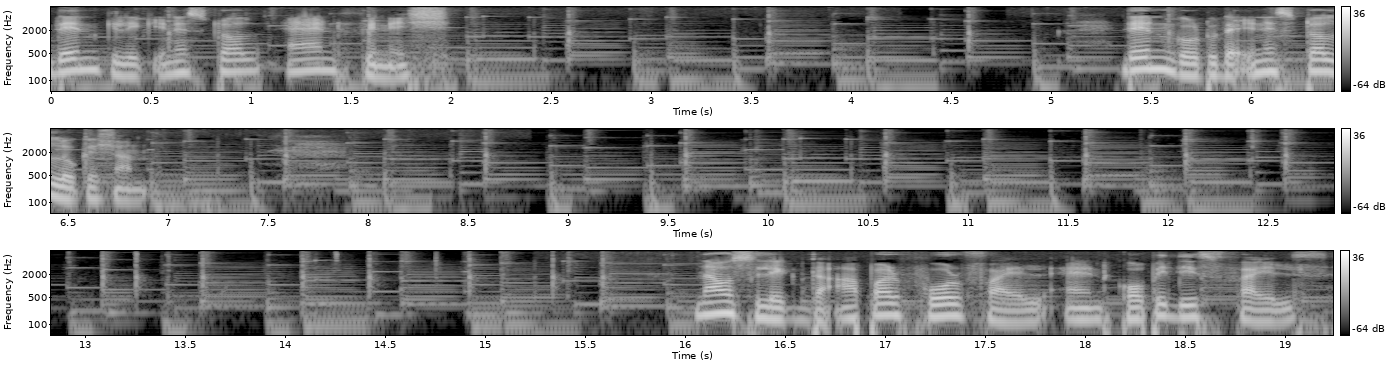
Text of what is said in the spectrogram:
Then click install and finish. Then go to the install location. Now select the upper 4 file and copy these files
